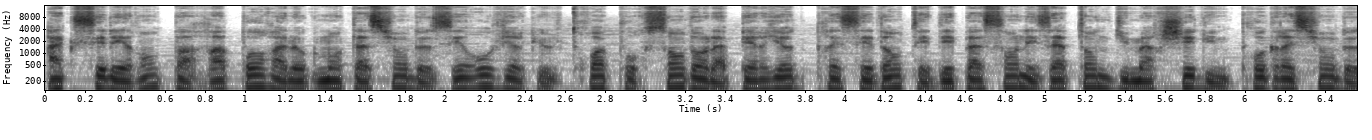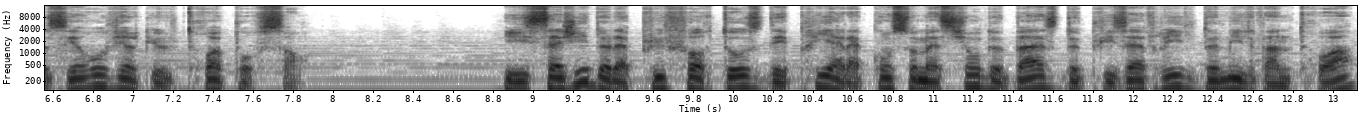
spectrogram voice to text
accélérant par rapport à l'augmentation de 0,3% dans la période précédente et dépassant les attentes du marché d'une progression de 0,3%. Il s'agit de la plus forte hausse des prix à la consommation de base depuis avril 2023,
